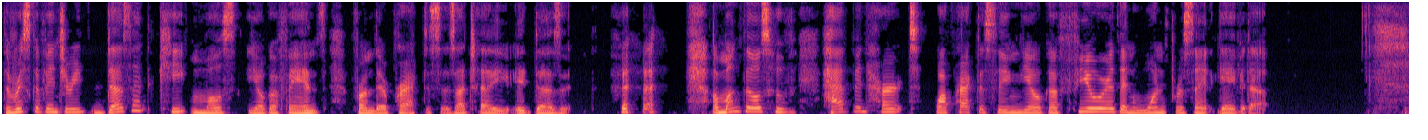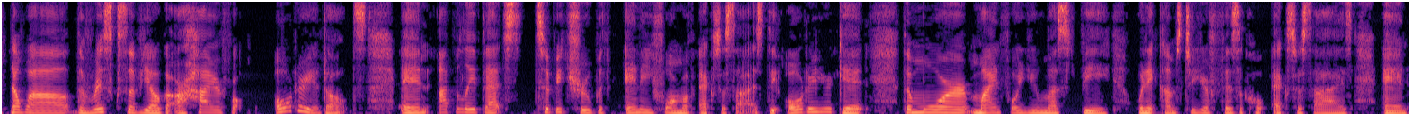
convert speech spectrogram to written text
The risk of injury doesn't keep most yoga fans from their practices. I tell you, it doesn't. Among those who have been hurt while practicing yoga, fewer than 1% gave it up. Now, while the risks of yoga are higher for older adults. And I believe that's to be true with any form of exercise. The older you get, the more mindful you must be when it comes to your physical exercise and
